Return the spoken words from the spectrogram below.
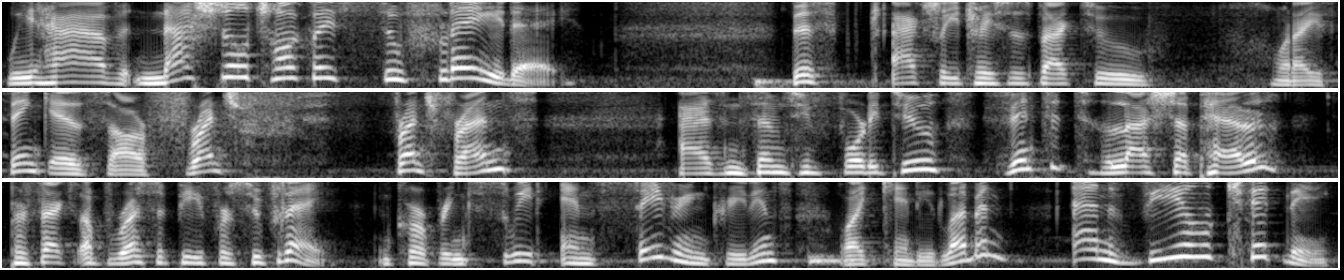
we have National Chocolate Souffle Day. This actually traces back to what I think is our French French friends, as in 1742, Vincent La Chapelle perfects a recipe for souffle, incorporating sweet and savory ingredients like candied lemon and veal kidney.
